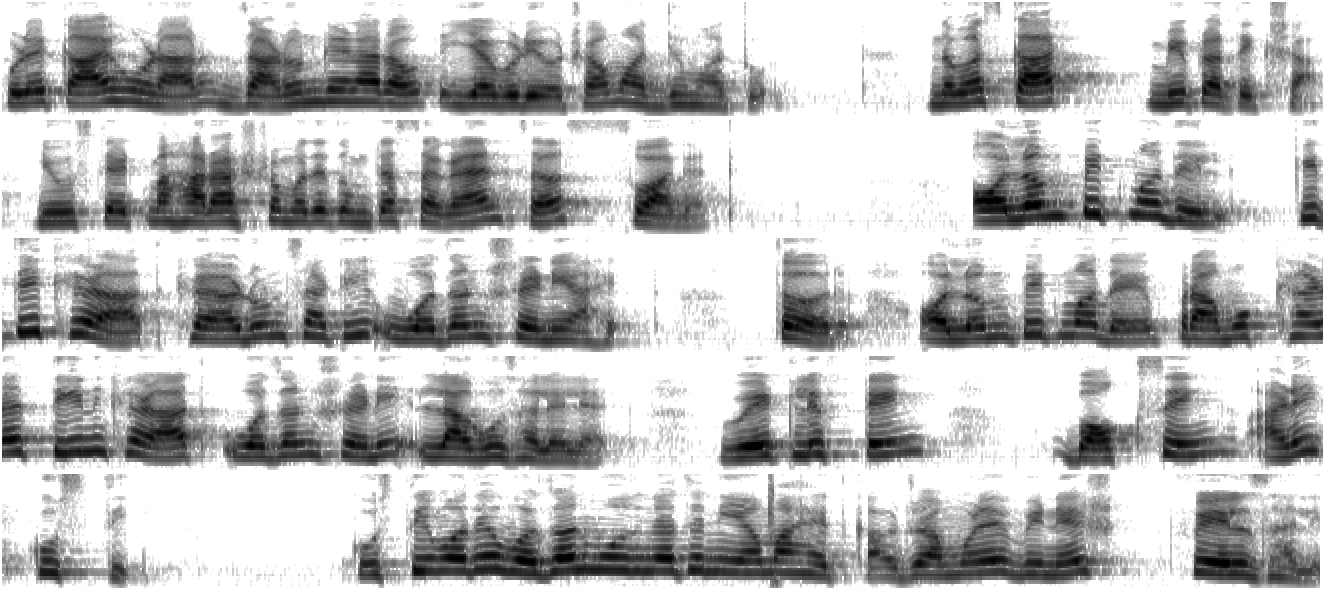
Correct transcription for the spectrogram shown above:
पुढे काय होणार जाणून घेणार आहोत या व्हिडिओच्या माध्यमातून. नमस्कार. मी प्रतीक्षा न्यू स्टेट महाराष्ट्रमध्ये तुमच्या सगळ्यांचं स्वागत. ऑलिम्पिकमधील किती खेळात खेळाडूंसाठी वजन श्रेणी आहेत? तर ऑलिम्पिकमध्ये प्रामुख्याने तीन खेळात वजन श्रेणी लागू झालेल्या आहेत. वेट लिफ्टिंग बॉक्सिंग आणि कुस्ती. कुस्तीमध्ये वजन मोजण्याचे नियम आहेत का? ज्यामुळे विनेश फेल झाली.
